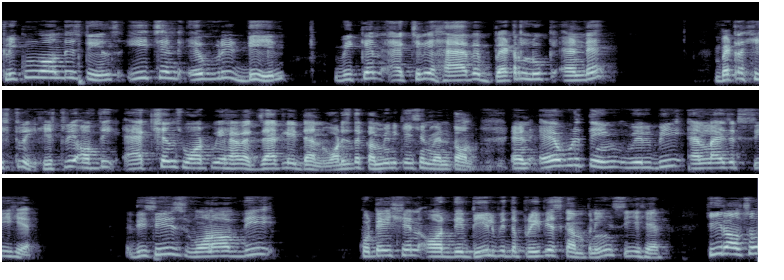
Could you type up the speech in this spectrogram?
clicking on these deals, each and every deal, we can actually have a better look and a better history history of the actions what we have exactly done what is the communication went on and everything will be analyzed see here this is one of the quotation or the deal with the previous company see here here also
